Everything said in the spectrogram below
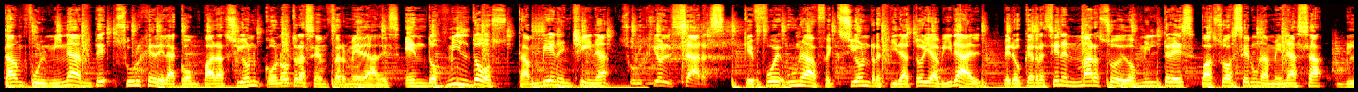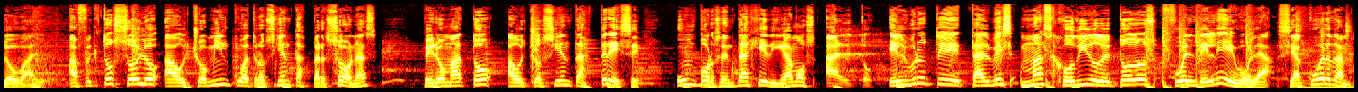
tan fulminante surge de la comparación con otras enfermedades. En 2002, también en China, surgió el SARS, que fue una afección respiratoria viral, pero que recién en marzo de 2003 pasó a ser una amenaza global. Afectó solo a 8.400 personas, pero mató a 813, un porcentaje, digamos, alto. El brote tal vez más jodido de todos fue el del ébola, ¿se acuerdan?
